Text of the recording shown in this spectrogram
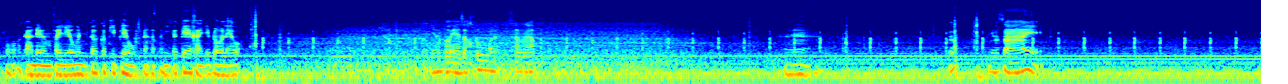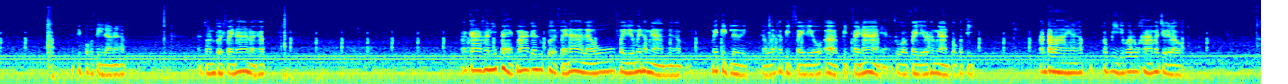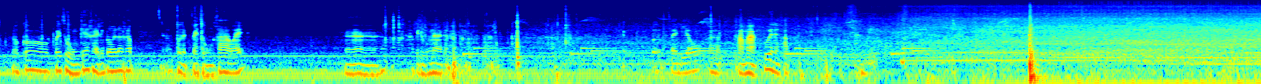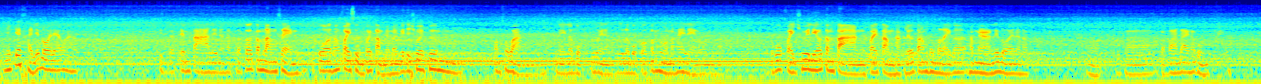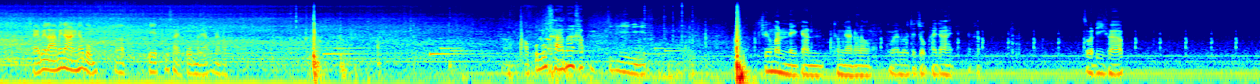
โอ้อาการเดิมไฟเลี้ยวมันก็กระพริบเร็วนะครับ อันนี้ก็แก้ไขเรียบร้อยแล้วขออนุญาตเบาแอร์สักครู่นะครับอ่าปึ๊บเลี้ยวซ้าย ผิดปกติแล้วนะครับ ตอนเปิดไฟหน้าหน่อยครับ อาการคันนี้แปลกมากก็คือเปิดไฟหน้าแล้วไฟเลี้ยวไม่ทำงานนะครับ ไม่ติดเลย แต่ว่าถ้าปิดไฟเลี้ยวเอ่อปิดไฟหน้าเนี่ย ตัวไฟเลี้ยวทำงานปกติ อันตรายนะครับโชคดีที่ว่าลูกค้ามาเจอเรา แล้วก็ไฟสูงแก้ไขเรียบร้อยแล้วครับเราเปิดไฟสูงค่าไว้อ่าไปดูข้างหน้ากันเปิดไฟเลี้ยวเอ่อถามหักด้วยนะครับ นี่แก้ไขเรียบร้อยแล้วนะครับติดแบบเต็มตาเลยนะครับ แล้วก็กำลังแสงตัวทั้งไฟสูงไฟต่ำเนี่ยมันก็จะช่วยเพิ่มความสว่างในระบบด้วยนะคือระบบก็คำนวณมาให้แล้วพวกไฟช่วยเลี้ยวต่างๆ ไฟต่ำหักเลี้ยวตามพวงมาลัยก็ทำงานเรียบร้อยแล้วครับลูกค้ากลับบ้านได้ครับผม ใช้เวลาไม่นานครับผมสำหรับเคสที่ใส่โฟมมาแล้วนะครับขอบคุณลูกค้ามากครับที่ เชื่อมั่นในการทำงานของเราว่าเราจะจบให้ได้นะครับ สวัสดีครับ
